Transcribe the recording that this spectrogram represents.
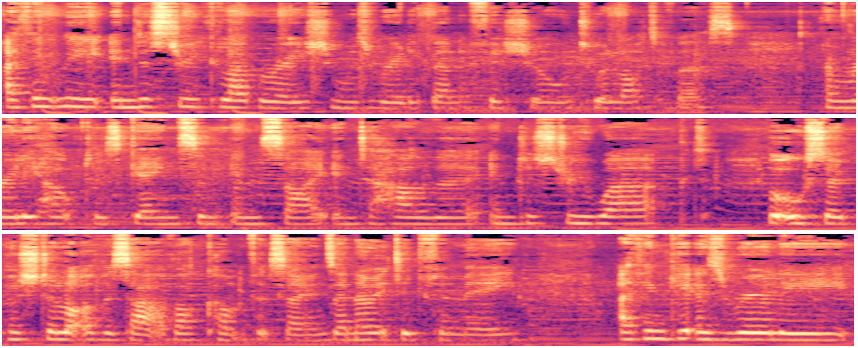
I think the industry collaboration was really beneficial to a lot of us and really helped us gain some insight into how the industry worked, but also pushed a lot of us out of our comfort zones. I know it did for me. I think it has really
